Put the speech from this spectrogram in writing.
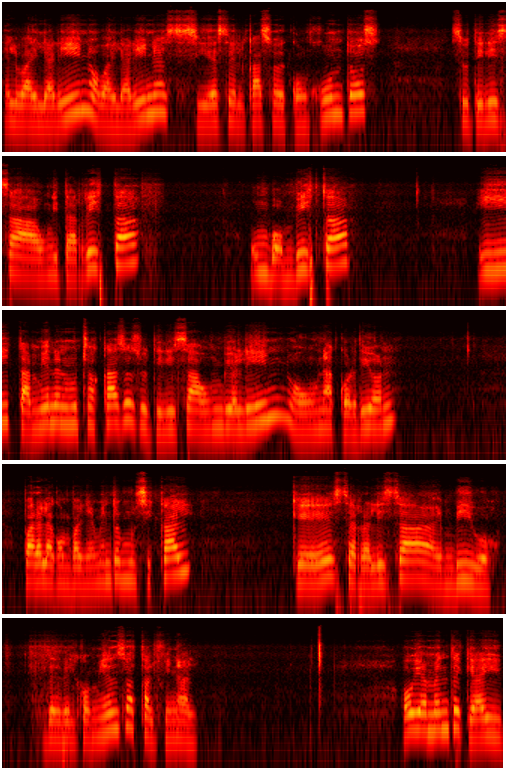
el bailarín o bailarines, si es el caso de conjuntos, se utiliza un guitarrista, un bombista y también en muchos casos se utiliza un violín o un acordeón para el acompañamiento musical que se realiza en vivo, desde el comienzo hasta el final. Obviamente que hay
